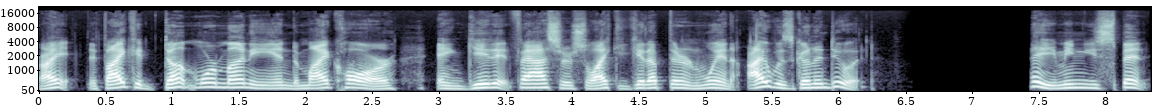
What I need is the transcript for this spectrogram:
right? If I could dump more money into my car and get it faster so I could get up there and win, I was gonna do it. Hey, you mean you spent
